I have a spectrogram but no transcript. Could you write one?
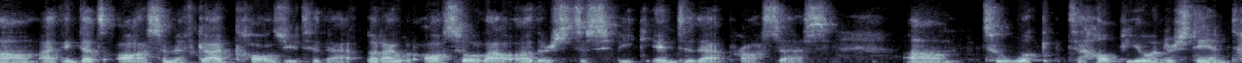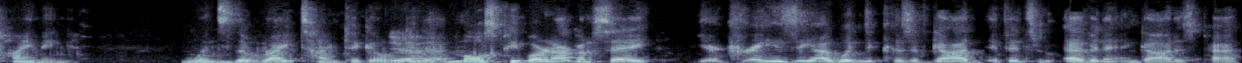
Um, I think that's awesome if God calls you to that. But I would also allow others to speak into that process um, to look to help you understand timing. When's the right time to go and Yeah. do that? Most people are not going to say you're crazy. I wouldn't because if God, if it's evident and God is pa-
